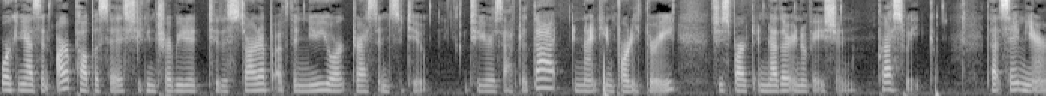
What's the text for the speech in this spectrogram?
Working as an art publicist, she contributed to the startup of the New York Dress Institute. Two years after that, in 1943, she sparked another innovation, Press Week. That same year,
